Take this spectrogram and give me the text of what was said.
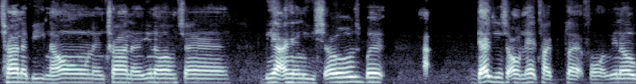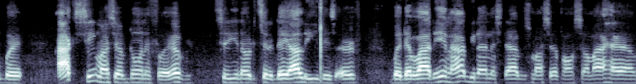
trying to be known and trying to, you know what I'm saying, be out here in these shows. But I, that's just on that type of platform, you know. But I can see myself doing it forever. To you know, to the day I leave this earth. But by then, I'll be done establish myself on some. I have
